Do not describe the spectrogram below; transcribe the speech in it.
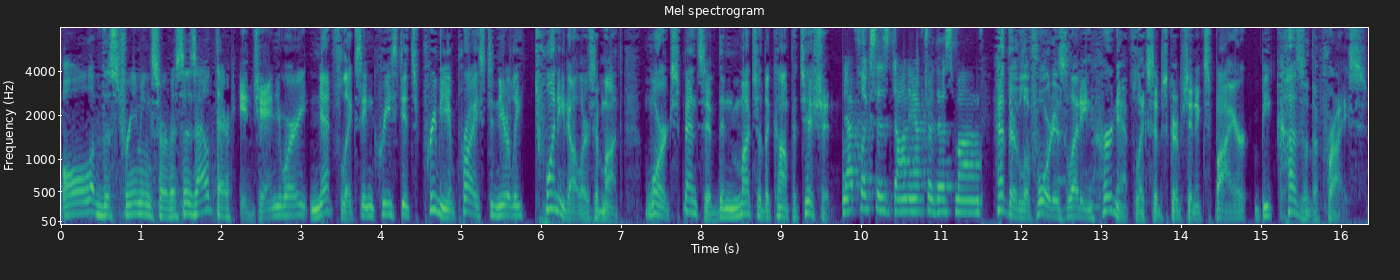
all of the streaming services out there. In January, Netflix increased its premium price to nearly $20 a month, more expensive than much of the competition. Netflix is done after this month. Heather LaFord is letting her Netflix subscription expire because of the price.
